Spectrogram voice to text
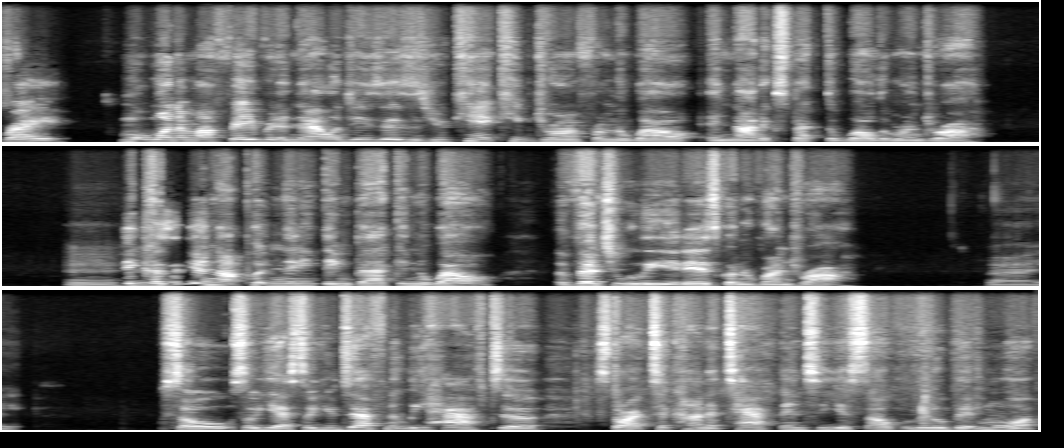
Right. One of my favorite analogies is, is you can't keep drawing from the well and not expect the well to run dry. Mm-hmm. Because if you're not putting anything back in the well, eventually it is going to run dry. Right. So so yeah, so you definitely have to start to kind of tap into yourself a little bit more.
